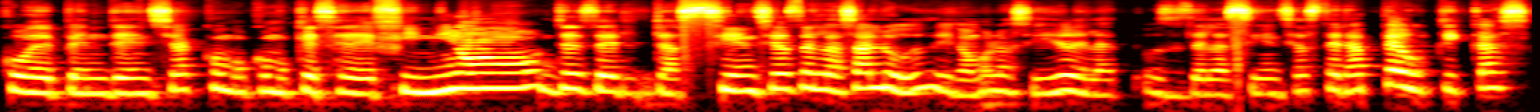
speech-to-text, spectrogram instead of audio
codependencia como, como que se definió desde las ciencias de la salud, digámoslo así, desde las ciencias terapéuticas,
